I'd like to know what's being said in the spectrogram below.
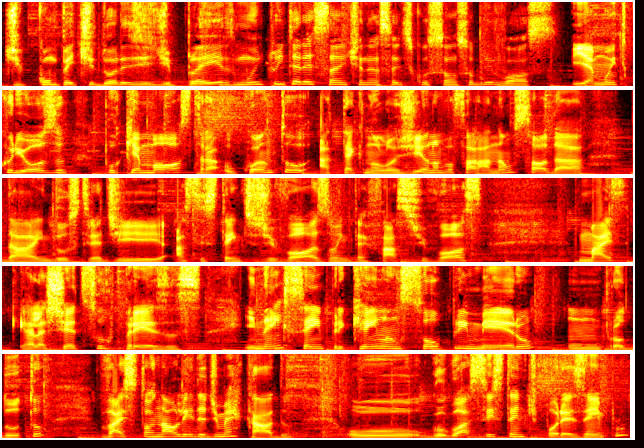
de competidores e de players muito interessante nessa discussão sobre voz. E é muito curioso porque mostra o quanto a tecnologia, eu não vou falar não só da, da indústria de assistentes de voz ou interfaces de voz, mas ela é cheia de surpresas. E nem sempre quem lançou primeiro um produto vai se tornar o líder de mercado. O Google Assistant, por exemplo,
